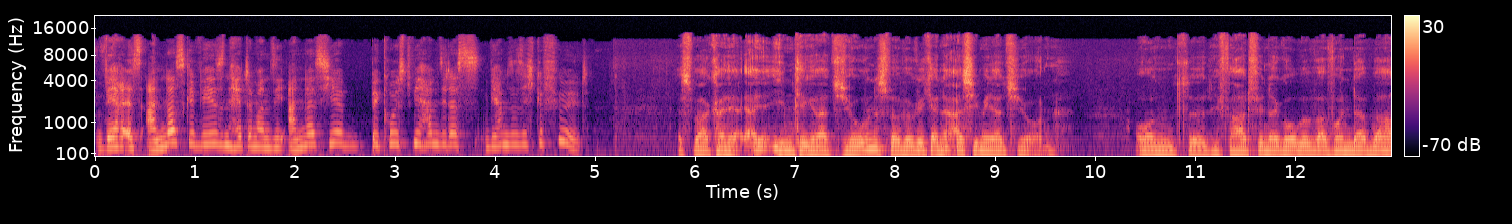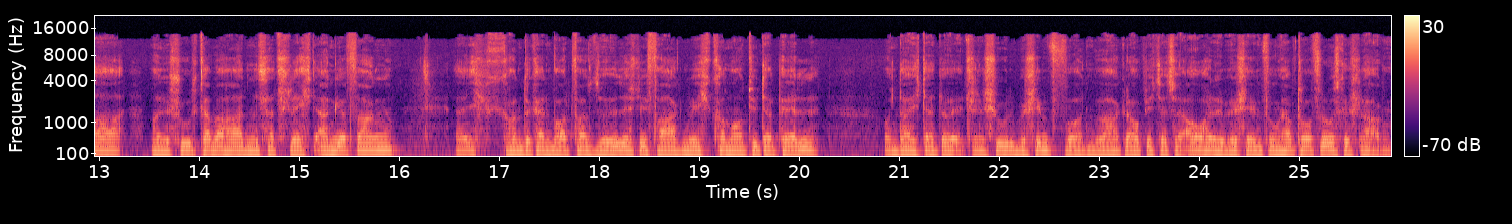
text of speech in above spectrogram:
Wäre es anders gewesen, hätte man Sie anders hier begrüßt? Wie haben Sie, das, wie haben Sie sich gefühlt? Es war keine Integration, es war wirklich eine Assimilation. Und äh, die Pfadfindergruppe war wunderbar, meine Schulkameraden, es hat schlecht angefangen. Ich konnte kein Wort Französisch. Die fragten mich, comment tu t'appelles? Und da ich der deutschen Schule beschimpft worden war, glaubte ich, dass er auch eine Beschimpfung habe drauf losgeschlagen.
